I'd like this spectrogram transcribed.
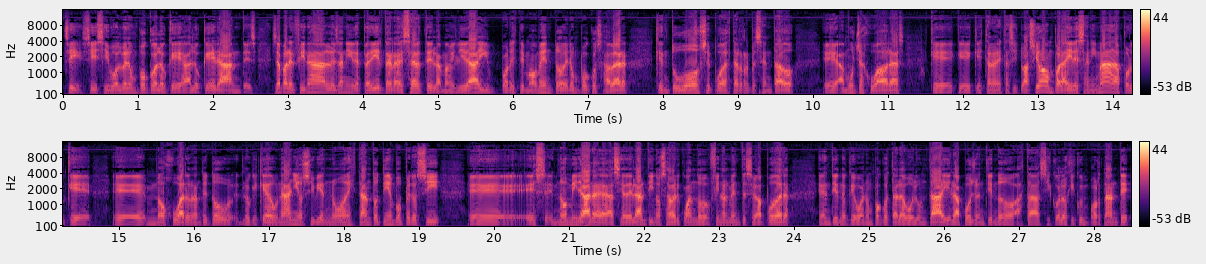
Sí, sí, sí, volver un poco a lo que a lo que era antes. Ya para el final, Yanni, despedirte, agradecerte la amabilidad y por este momento era un poco saber que en tu voz se pueda estar representado eh, a muchas jugadoras que, que, que están en esta situación, por ahí desanimadas, porque eh, no jugar durante todo lo que queda de un año, si bien no es tanto tiempo, pero sí eh, es no mirar hacia adelante y no saber cuándo finalmente se va a poder. Entiendo que, bueno, un poco está la voluntad y el apoyo, entiendo, hasta psicológico importante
